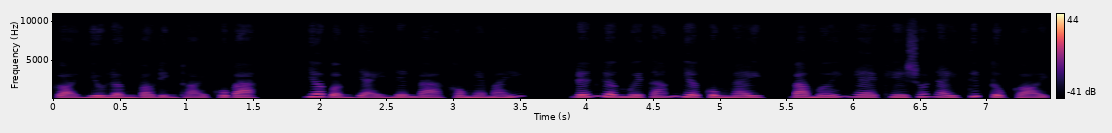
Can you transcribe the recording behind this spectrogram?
gọi nhiều lần vào điện thoại của bà. Do bận dạy nên bà không nghe máy. Đến gần 18 giờ cùng ngày, bà mới nghe khi số này tiếp tục gọi.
